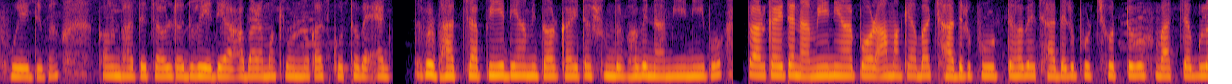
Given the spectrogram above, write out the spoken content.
ধুয়ে দেবো। কারণ ভাতের চাউলটা ধুয়ে দেওয়া আবার আমাকে অন্য কাজ করতে হবে। এক তারপর ভাত চাপিয়ে দিয়ে আমি তরকারিটা সুন্দরভাবে নামিয়ে নিব। তরকারিটা নামিয়ে নেওয়ার পর আমাকে আবার ছাদের উপর উঠতে হবে। ছাদের উপর ছোট্ট বাচ্চাগুলো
